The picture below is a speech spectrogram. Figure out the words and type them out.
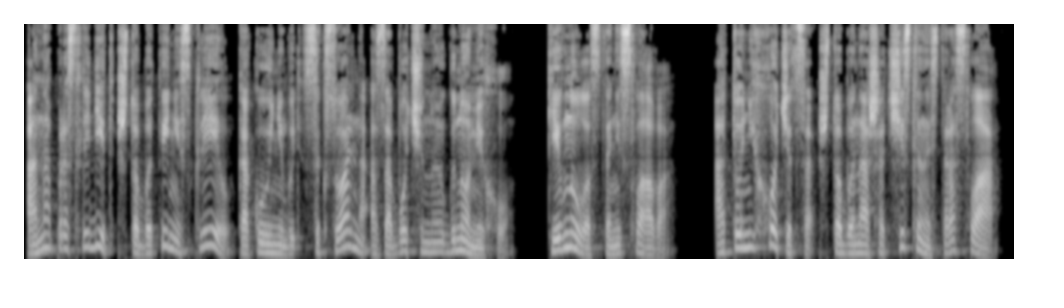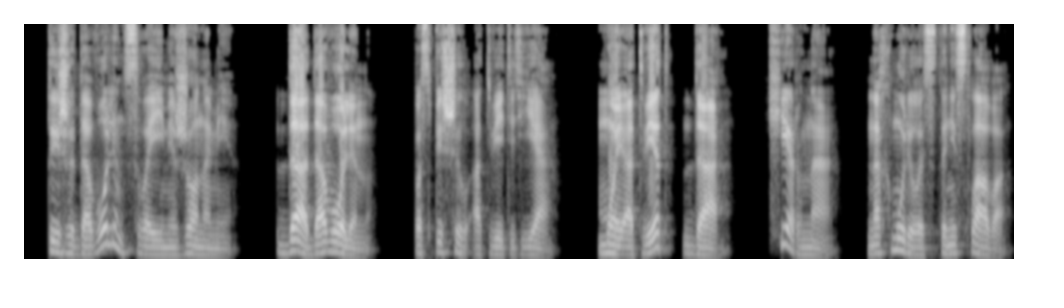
она проследит, чтобы ты не склеил какую-нибудь сексуально озабоченную гномиху», – кивнула Станислава. «А то не хочется, чтобы наша численность росла. Ты же доволен своими женами?» «Да, доволен», – поспешил ответить я. Мой ответ – да. «Херна», – нахмурилась Станислава.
